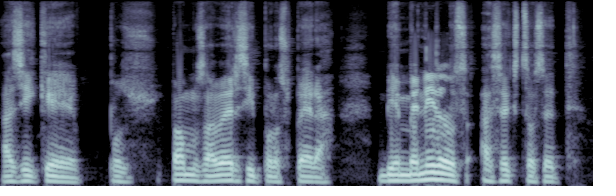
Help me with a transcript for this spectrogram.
Así que, pues, vamos a ver si prospera. Bienvenidos a Sexto Set.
